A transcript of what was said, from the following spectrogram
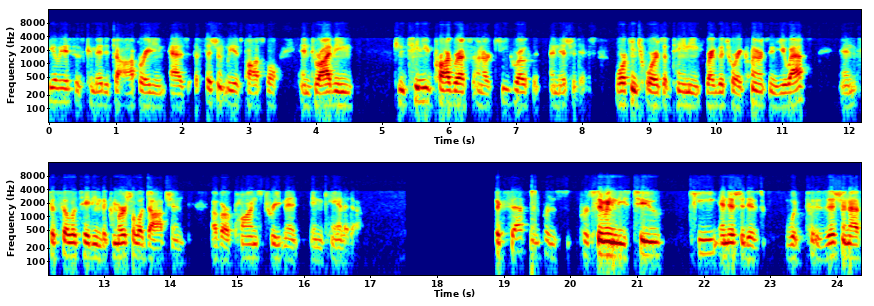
Helius is committed to operating as efficiently as possible and driving continued progress on our key growth initiatives, working towards obtaining regulatory clearance in the U.S. and facilitating the commercial adoption of our PoNS treatment in Canada. Success in pursuing these two key initiatives would position us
